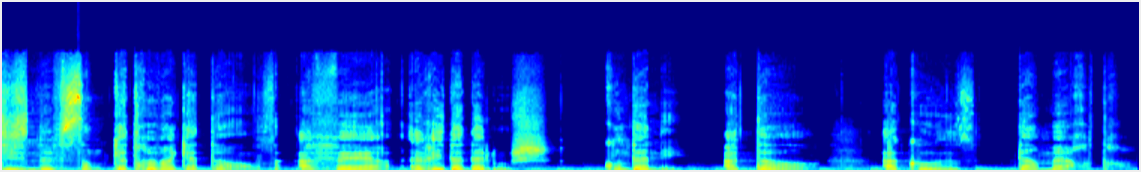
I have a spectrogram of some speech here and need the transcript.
1994, affaire Rida Dalouche, condamnée à tort à cause d'un meurtre.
